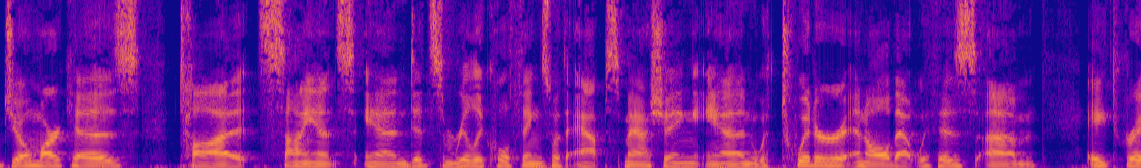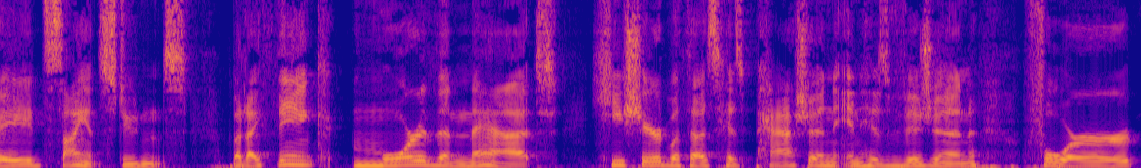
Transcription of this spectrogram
Joe Marquez taught science and did some really cool things with app smashing and with Twitter and all that with his um, eighth grade science students. But I think more than that, he shared with us his passion and his vision for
